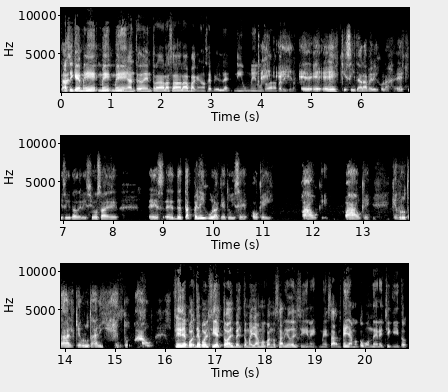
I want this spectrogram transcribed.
Así que me, me, antes de entrar a la sala para que no se pierda ni un minuto de la película. Es, exquisita la película, es exquisita, deliciosa, es, es, de estas películas que tú dices, ok, wow, que, wow, que, qué brutal, qué brutal y esto, wow. Y de, de, por cierto, Alberto me llamó cuando salió del cine, me, me llamó como un nene chiquito.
